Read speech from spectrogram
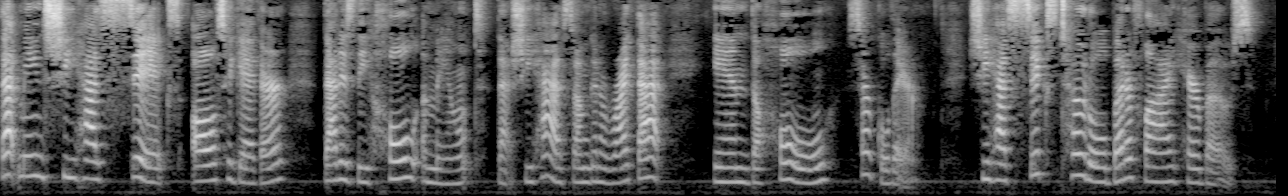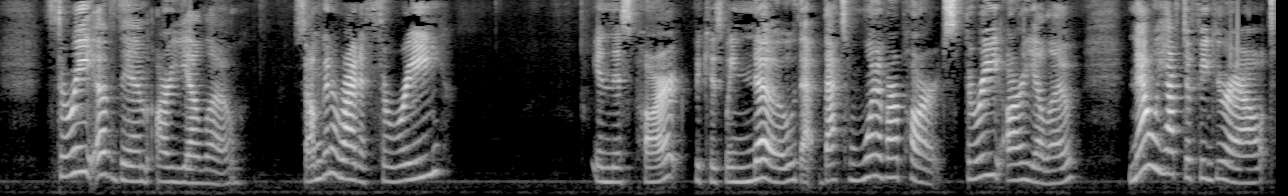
That means she has six all together. That is the whole amount that she has. So I'm going to write that in the whole circle there. She has six total butterfly hair bows. Three of them are yellow. So I'm going to write a three in this part because we know that that's one of our parts. Three are yellow. Now we have to figure out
